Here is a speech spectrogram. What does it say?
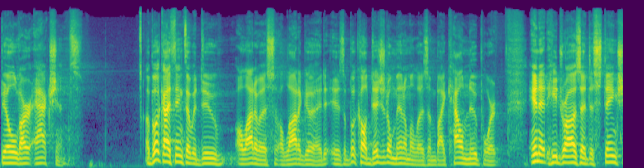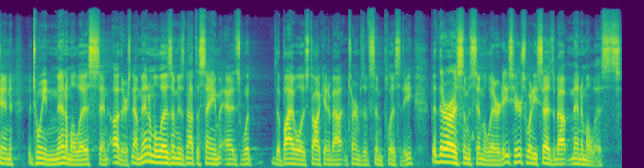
build our actions. A book I think that would do a lot of us a lot of good is a book called Digital Minimalism by Cal Newport. In it, he draws a distinction between minimalists and others. Now, minimalism is not the same as what the Bible is talking about in terms of simplicity, but there are some similarities. Here's what he says about minimalists.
